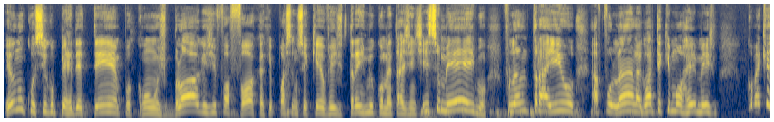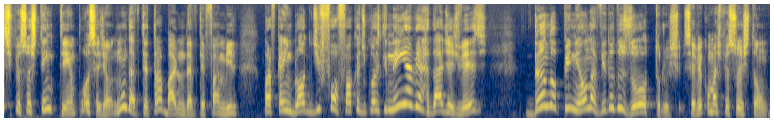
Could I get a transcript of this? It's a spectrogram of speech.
eu não consigo perder tempo com os blogs de fofoca que postam não sei o quê, eu vejo 3 mil comentários, gente, isso mesmo, fulano traiu a fulana, agora tem que morrer mesmo. Como é que as pessoas têm tempo, ou seja, não deve ter trabalho, não deve ter família, para ficar em blog de fofoca de coisas que nem é verdade às vezes, dando opinião na vida dos outros. Você vê como as pessoas estão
